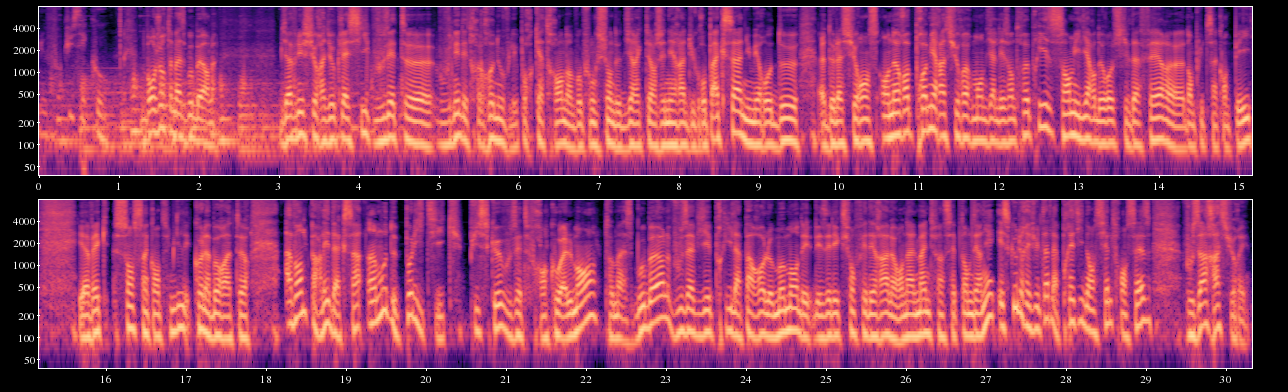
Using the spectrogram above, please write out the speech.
Le Focus Echo. Bonjour Thomas Buberl. Bienvenue sur Radio Classique. Vous êtes, euh, vous venez d'être renouvelé pour 4 ans dans vos fonctions de directeur général du groupe AXA, numéro 2 de l'assurance en Europe, premier assureur mondial des entreprises, 100 milliards d'euros de chiffre d'affaires euh, dans plus de 50 pays et avec 150 000 collaborateurs. Avant de parler d'AXA, un mot de politique, puisque vous êtes franco-allemand, Thomas Buberl, vous aviez pris la parole au moment des, des élections fédérales en Allemagne fin septembre dernier. Est-ce que le résultat de la présidentielle française vous a rassuré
